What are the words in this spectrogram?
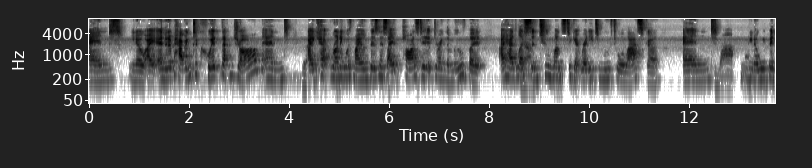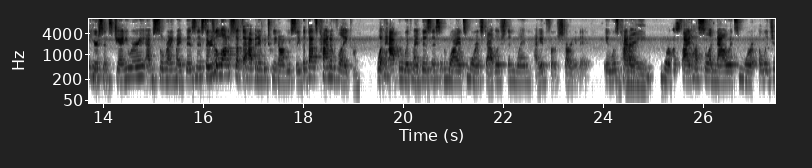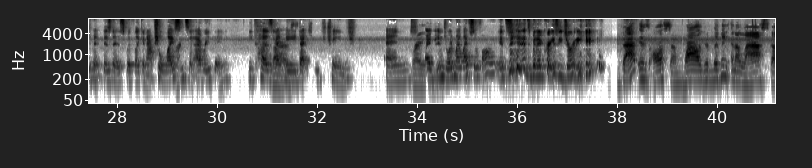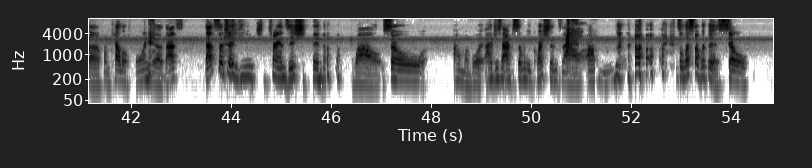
And, you know, I ended up having to quit that job and yeah. I kept running with my own business. I paused it during the move, but I had less yeah. than two months to get ready to move to Alaska. And, wow. you know, we've been here since January. I'm still running my business. There's a lot of stuff that happened in between, obviously, but that's kind of like mm-hmm. what happened with my business and why it's more established than when I had first started it. It was kind right. of more of a side hustle, and now it's more a legitimate business with like an actual license right. and everything because yes. I made that huge change. And right. I've enjoyed my life so far. It's it's been a crazy journey. That is awesome. Wow, you're living in Alaska from California. That's that's such a huge transition. wow. So oh my boy, I just have so many questions now. Um, so let's start with this. So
